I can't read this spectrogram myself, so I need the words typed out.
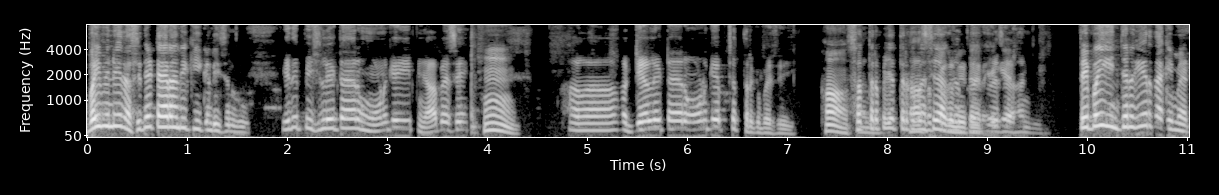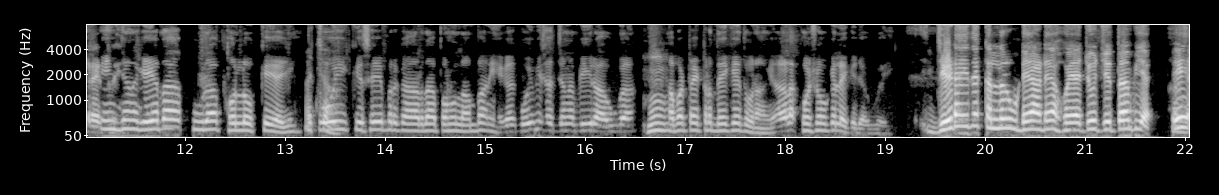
ਬਈ ਮੈਨੂੰ ਇਹ ਦੱਸ ਦੇ ਟਾਇਰਾਂ ਦੀ ਕੀ ਕੰਡੀਸ਼ਨ ਹੋ ਇਹਦੇ ਪਿਛਲੇ ਟਾਇਰ ਹੋਣਗੇ ਜੀ 50 ਪੈਸੇ। ਹੂੰ। ਅੱਗੇ ਵਾਲੇ ਟਾਇਰ ਹੋਣਗੇ 75 ਕੁ ਪੈਸੇ ਜੀ। ਹਾਂ 70 75 ਹਾਂ, ਪੈਸੇ ਅਗਲੇ 75 ਟਾਇਰ ਹਾਂਜੀ। ਤੇ ਬਈ ਇੰਜਨ ਗੇਅਰ ਦਾ ਕਿਵੇਂ ਟਰੈਕਟਰ ਇੰਜਨ ਗੇਅਰ ਦਾ ਪੂਰਾ ਫੁੱਲ ਓਕੇ ਹੈ ਜੀ। ਅੱਛਾ। ਕੋਈ ਕਿਸੇ ਪ੍ਰਕਾਰ ਦਾ ਆਪਾਂ ਨੂੰ ਲਾਂਭਾ ਨਹੀਂ ਹੈਗਾ ਕੋਈ ਵੀ ਸੱਜਣ ਵੀਰ ਆਊਗਾ ਹੂੰ। ਆਪਾਂ ਟਰੈਕਟਰ ਦੇ ਕੇ ਤੋਰਾਂਗੇ ਅਗਲਾ ਖੁਸ਼ ਹੋ ਕੇ ਲੈ ਕੇ ਜਾਊਗਾ ਜੀ। ਜਿਹੜਾ ਇਹਦਾ ਕਲਰ ਉੱਡਿਆ ਆੜਿਆ ਹੋਇਆ ਜੋ ਜਿੱਦਾਂ ਵੀ ਹੈ ਇਹ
